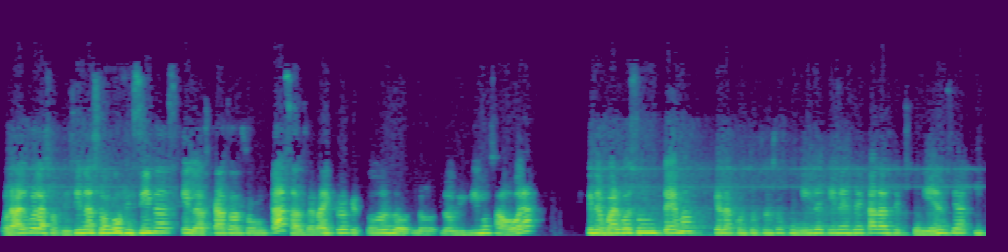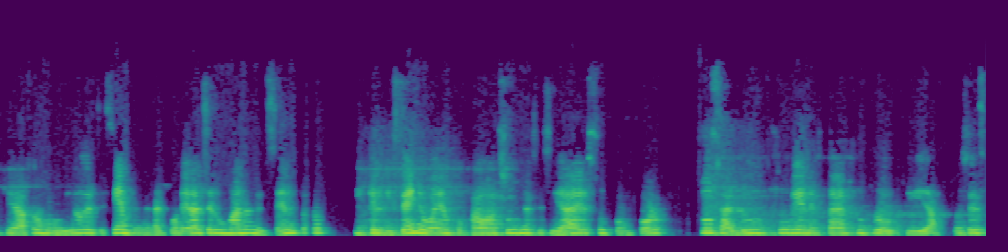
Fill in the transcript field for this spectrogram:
por algo las oficinas son oficinas y las casas son casas, ¿verdad? Y creo que todos lo, lo, lo vivimos ahora. Sin embargo, es un tema que la construcción sostenible tiene décadas de experiencia y que ha promovido desde siempre, ¿verdad? El poner al ser humano en el centro y que el diseño vaya enfocado a sus necesidades, su confort, su salud, su bienestar, su productividad. Entonces,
